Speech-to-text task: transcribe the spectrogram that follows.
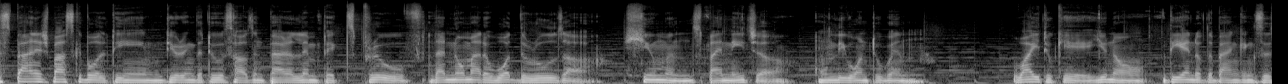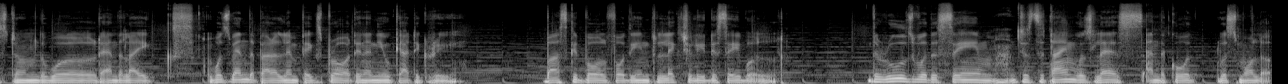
The Spanish basketball team during the 2000 Paralympics proved that no matter what the rules are, humans by nature only want to win. Y2K, you know, the end of the banking system, the world, and the likes, was when the Paralympics brought in a new category basketball for the intellectually disabled. The rules were the same, just the time was less and the court was smaller.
